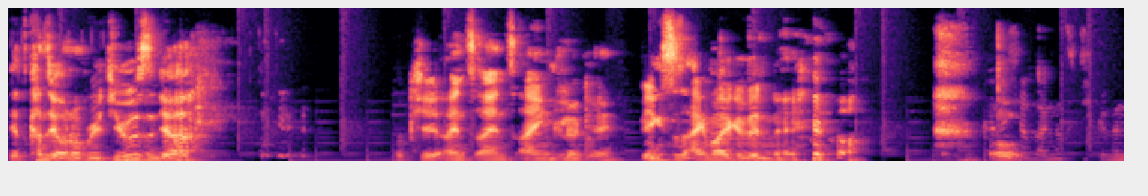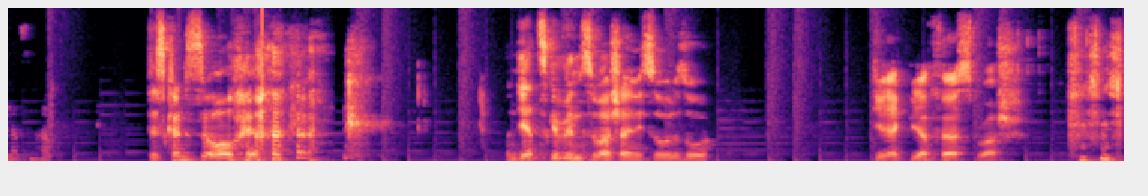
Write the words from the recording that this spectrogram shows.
Jetzt kann sie auch noch reducen, ja? Okay, 1-1. Ein Glück, ey. Wenigstens einmal gewinnen, ey. Kann oh, ich ja sagen, dass ich dich gewinnen lassen habe. das könntest du auch, ja. Und jetzt gewinnst du wahrscheinlich so oder so. Direkt wieder First Rush.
